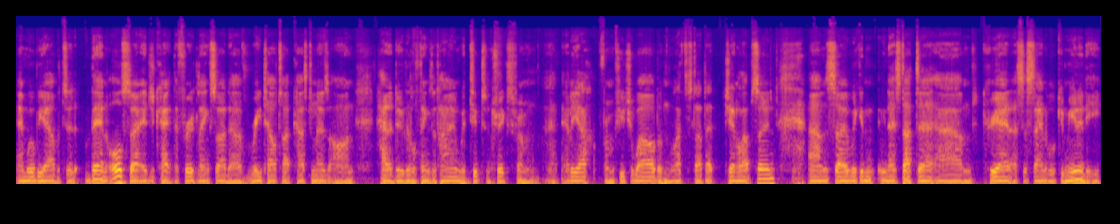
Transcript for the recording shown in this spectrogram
and we'll be able to then also educate the FruitLink side of retail type customers on how to do little things at home with tips and tricks from uh, Ellia from Future Wild, and we'll have to start that channel up soon, um, so we can you know start to um, create a sustainable community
